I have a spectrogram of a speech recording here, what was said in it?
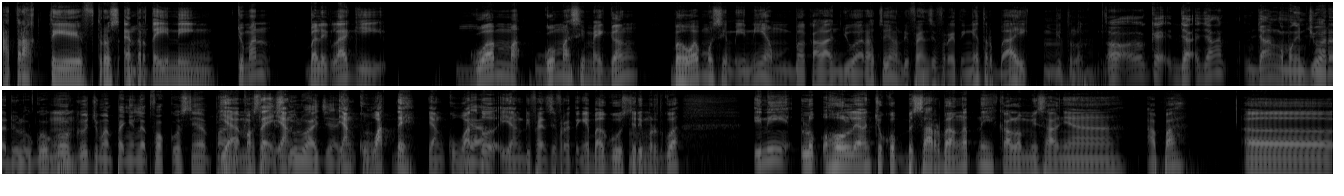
atraktif terus Hmm. entertaining. Cuman balik lagi gua ma- gua masih megang bahwa musim ini yang bakalan juara tuh yang defensive ratingnya terbaik gitu loh. Oh oke Ja- jangan jangan ngomongin juara dulu. Gue gue Hmm. gue cuma pengen lihat fokusnya pada Ya maksudnya yang dulu aja. yang gitu. kuat deh, yang kuat Ya. tuh yang defensive ratingnya bagus. Jadi menurut gua ini loophole yang cukup besar banget nih kalau misalnya apa eh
